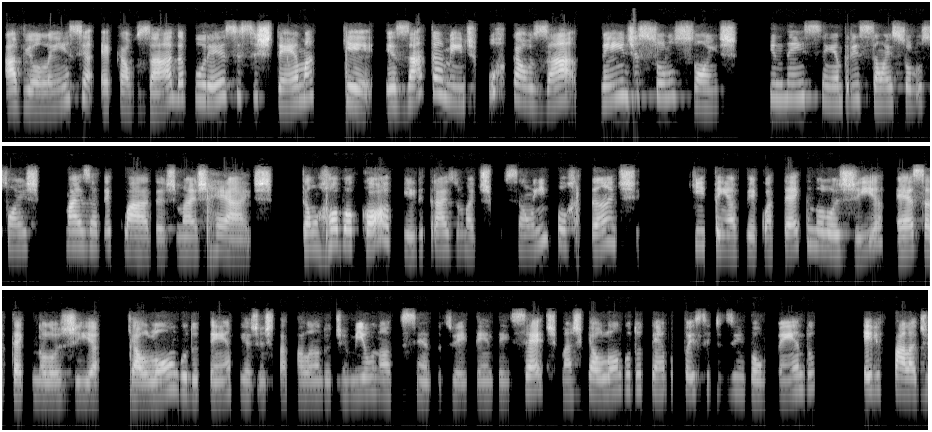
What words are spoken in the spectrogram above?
A violência é causada por esse sistema que, exatamente por causar, vende soluções, que nem sempre são as soluções mais adequadas, mais reais. Então, Robocop ele traz uma discussão importante que tem a ver com a tecnologia, essa tecnologia que ao longo do tempo, e a gente está falando de 1987, mas que ao longo do tempo foi se desenvolvendo. Ele fala de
